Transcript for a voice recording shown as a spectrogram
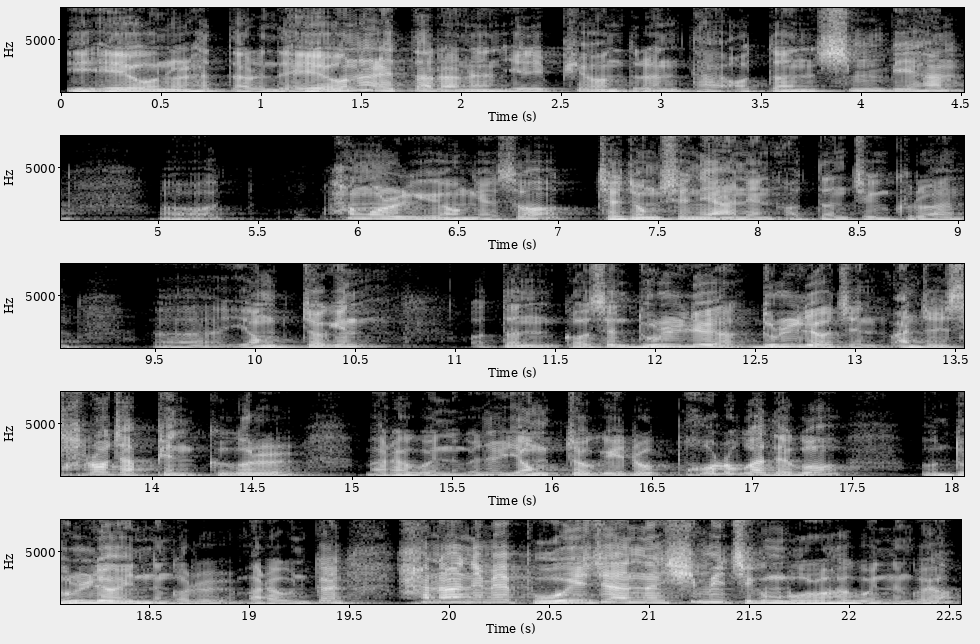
이 예언을 했다는데 예언을 했다라는 이 표현들은 다 어떤 신비한 어, 황홀경에서 제정신이 아닌 어떤 지금 그러한 어, 영적인 어떤 것에 눌려 눌려진 완전히 사로잡힌 그거를 말하고 있는 거죠. 영적으로 포로가 되고 눌려 있는 것을 말하고 그러니까 하나님의 보이지 않는 힘이 지금 뭘 하고 있는 거예요?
